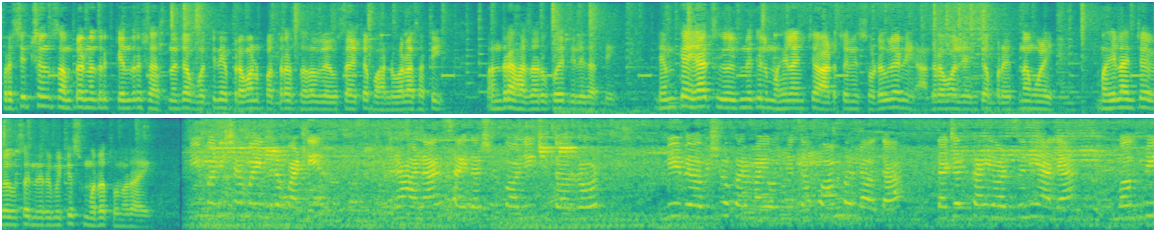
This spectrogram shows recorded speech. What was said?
प्रशिक्षण संपल्यानंतर केंद्र शासनाच्या वतीने प्रमाणपत्रासह व्यवसायाच्या भांडवलासाठी पंधरा हजार रुपये दिले जाते. नेमक्या याच योजनेतील महिलांच्या अडचणी सोडवल्याने अग्रवाल यांच्या प्रयत्नामुळे महिलांच्या व्यवसाय निर्मितीस मदत होणार आहे. मी मनीषा महेंद्र पाटील राहणार साईदर्शन कॉलेज चितौर रोड. मी विश्वकर्मा योजनेचा फॉर्म भरला होता. त्याच्यात काही अडचणी आल्या. मग मी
